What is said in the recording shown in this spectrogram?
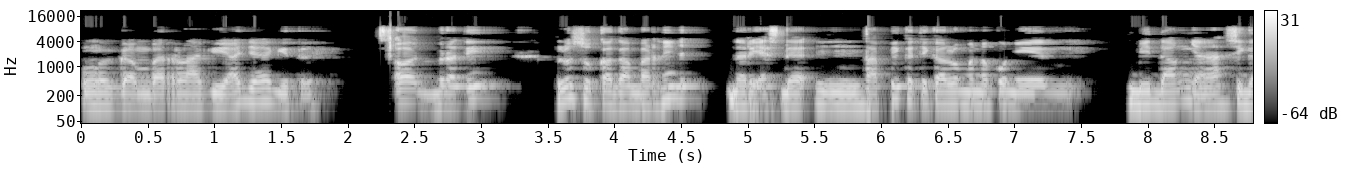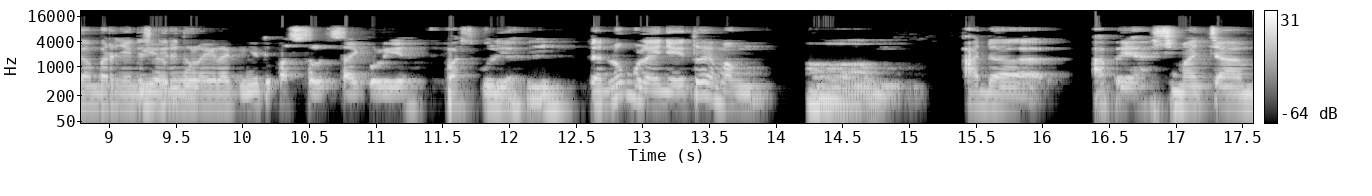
ngegambar lagi aja gitu Oh, berarti lu suka gambarnya dari SD, tapi ketika lu menekunin bidangnya si gambarnya ini Iya sendiri tuh mulai laginya tuh pas selesai kuliah pas kuliah. Dan lu mulainya itu emang em, ada apa ya semacam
